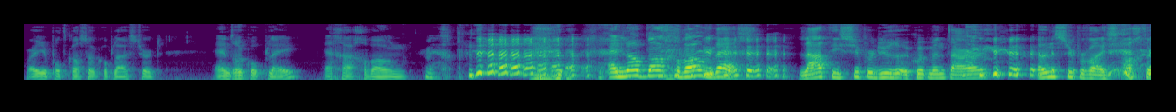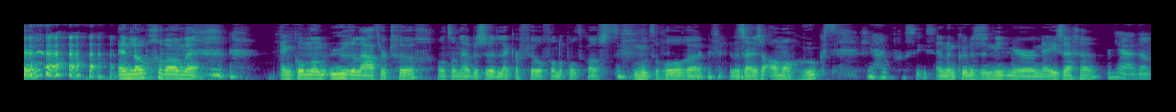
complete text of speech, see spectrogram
Waar je je podcast ook op luistert. En druk op play. En ga gewoon. weg. En loop dan gewoon weg. Laat die superdure equipment daar unsupervised achter. En loop gewoon weg. En kom dan uren later terug. Want dan hebben ze lekker veel van de podcast moeten horen. En dan zijn ze allemaal hooked. Ja, precies. En dan kunnen ze niet meer nee zeggen. Ja, dan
